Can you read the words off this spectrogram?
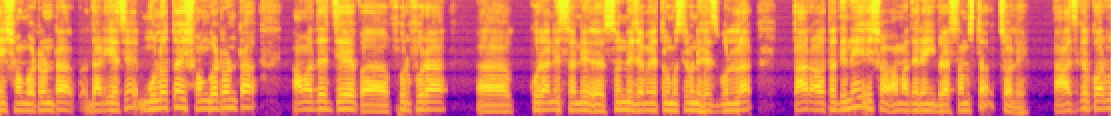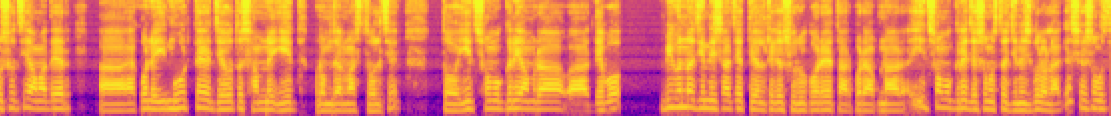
এই সংগঠনটা দাঁড়িয়েছে। মূলত এই সংগঠনটা আমাদের যে ফুরফুরা আহ, কুরআনী সুন্নি সুন্নি জামিয়াতুল মুসলিমিন হেজবুল্লাহ তার আওতাধীনেই এই আমাদের এই ইব্রাসামসটা চলে। আজকের কর্মসূচি আমাদের এখন এই মুহূর্তে যেহেতু সামনে ঈদ রমজান মাস চলছে তো ঈদ সামগ্রী আমরা দেব। বিভিন্ন জিনিস আছে তেল থেকে শুরু করে তারপরে আপনার ঈদ সামগ্রী যে সমস্ত জিনিসগুলো লাগে সেই সমস্ত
